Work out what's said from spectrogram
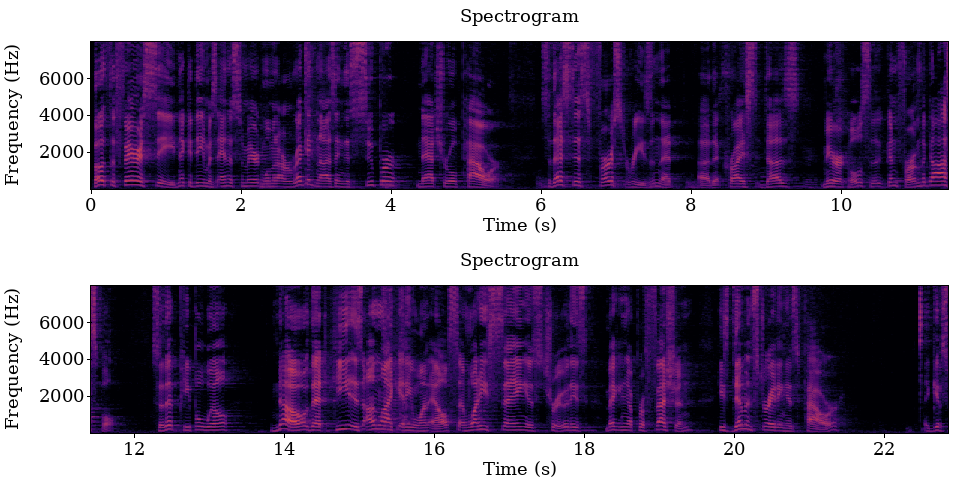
Both the Pharisee, Nicodemus, and the Samaritan woman are recognizing this supernatural power. So that's this first reason that, uh, that Christ does miracles to confirm the gospel so that people will know that he is unlike anyone else and what he's saying is true, and he's making a profession. He's demonstrating his power. It gives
